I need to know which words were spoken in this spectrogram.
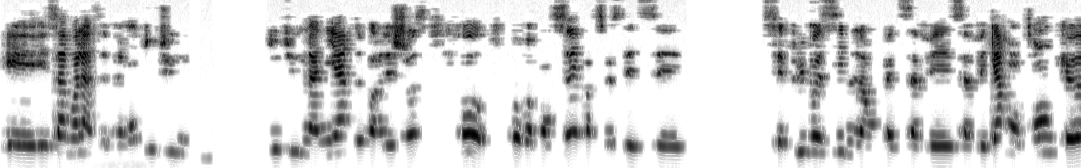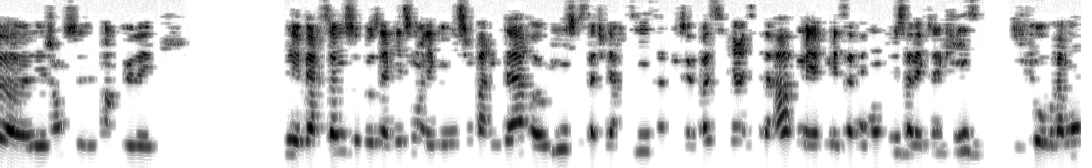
Et, ça, voilà, c'est vraiment toute une, toute une manière de voir les choses qu'il faut, qu'il repenser parce que c'est, plus possible là en fait. Ça fait, ça fait 40 ans que euh, les gens se, enfin, que les, les personnes se posent la question dans les commissions paritaires, euh, oui, ce statut d'artiste, ça fonctionne pas si bien, etc. Mais, mais ça fait en plus avec la crise, il faut vraiment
